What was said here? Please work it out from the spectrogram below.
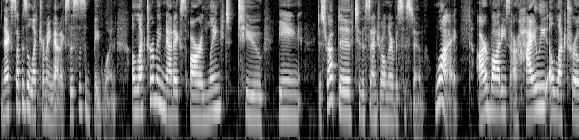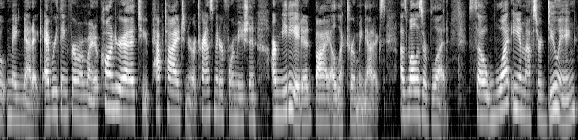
Next up is electromagnetics. This is a big one. Electromagnetics are linked to being disruptive to the central nervous system. Why? Our bodies are highly electromagnetic. Everything from our mitochondria to peptide to neurotransmitter formation are mediated by electromagnetics, as well as our blood. So, what EMFs are doing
